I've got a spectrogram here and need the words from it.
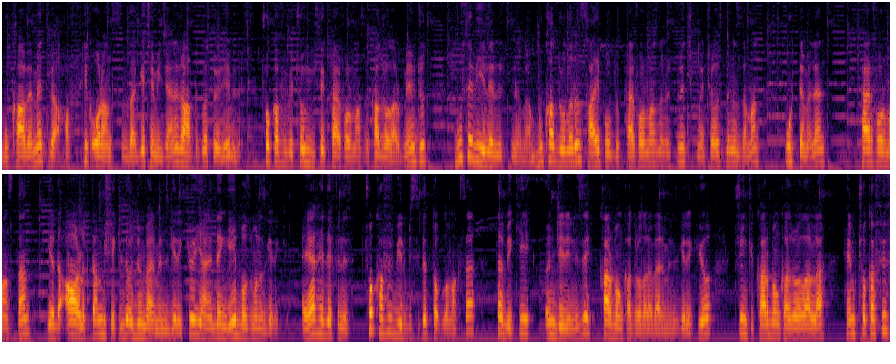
mukavemet ve hafiflik orantısında geçemeyeceğini rahatlıkla söyleyebiliriz. Çok hafif ve çok yüksek performanslı kadrolar mevcut. Bu seviyelerin üstüne, yani bu kadroların sahip olduğu performansların üstüne çıkmaya çalıştığınız zaman muhtemelen performanstan ya da ağırlıktan bir şekilde ödün vermeniz gerekiyor. Yani dengeyi bozmanız gerekiyor. Eğer hedefiniz çok hafif bir bisiklet toplamaksa tabii ki önceliğinizi karbon kadrolara vermeniz gerekiyor. Çünkü karbon kadrolarla hem çok hafif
